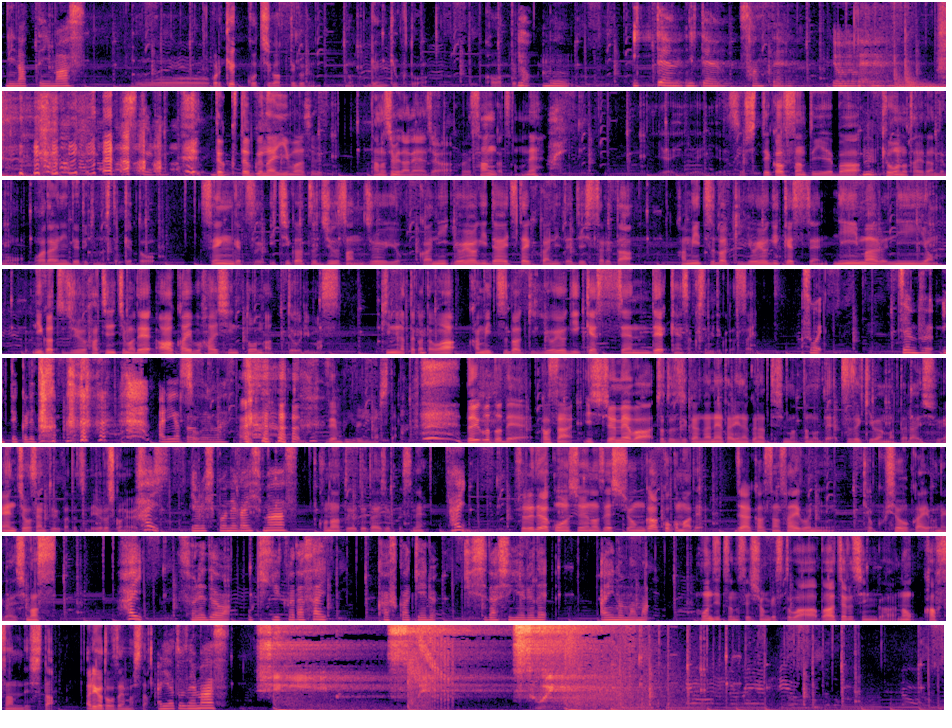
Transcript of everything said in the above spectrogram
になっています。おー。これ結構違ってくるの？原曲とは。変わっているやもう1点2点3点4点 独特な言い回しです。楽しみだねじゃあ。これ3月だもんね。はい。いやいやいや。そしてカフさんといえば、うん。今日の対談でも話題に出てきましたけど先月1月1314日に代々木第一体育館にて実施された上椿代々木決戦20242月18日までアーカイブ配信となっております。気になった方は上椿代々木決戦で検索してみてください。すごい全部言ってくれた。ありがとうございます。全部言いました。ということでカフさん1週目はちょっと時間がね足りなくなってしまったので続きはまた来週延長戦という形でよろしくお願いします、はいよろしくお願いします。この後予定大丈夫ですね。はい。それでは今週のセッションがここまで。じゃあカフさん最後に曲紹介お願いします。はい。それではお聴きください。カフかける岸田茂で愛のまま。本日のセッションゲストはバーチャルシンガーのカフさんでしたありがとうございました。ありがとうございます。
